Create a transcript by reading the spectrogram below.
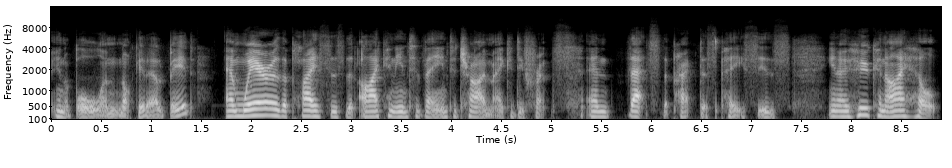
in a ball and not get out of bed. And where are the places that I can intervene to try and make a difference? And that's the practice piece is, you know, who can I help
